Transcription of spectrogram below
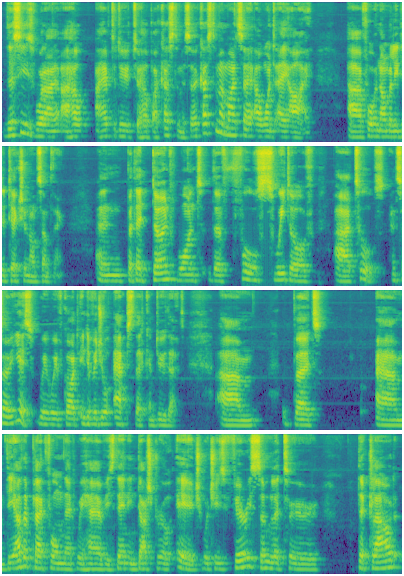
this is what I, I, help I have to do to help our customers. So a customer might say, I want AI uh, for anomaly detection on something. And but they don't want the full suite of uh, tools. And so, yes, we, we've got individual apps that can do that. Um, but um, the other platform that we have is then Industrial Edge, which is very similar to the cloud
